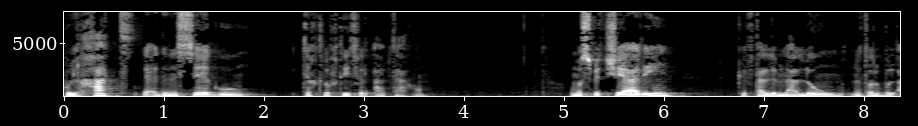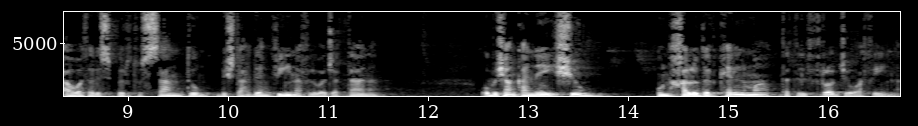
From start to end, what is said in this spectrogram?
kullħat li għedin s-segu tiħtlu ftit fil-qalb taħkom. U muspeċjali Kif tallimna llum, nitolbu l-qawwa tal-Ispirtu s-Santu biex taħdem fina fil-weġġa' tagħna u biex anka ngħixu u nħallu dil-kelma ta' tilfrod ġewwa fina.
